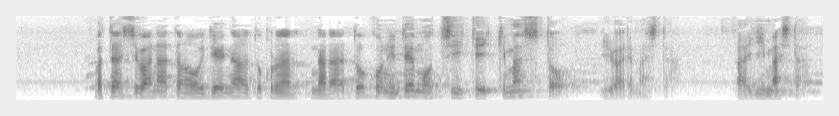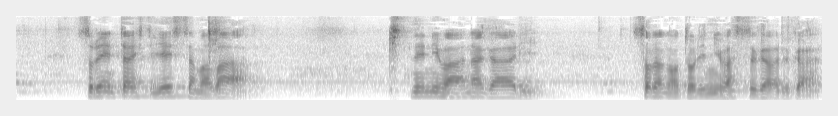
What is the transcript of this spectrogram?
「私はあなたのおいでになるところならどこにでもついていきます」と言われました。あ言いました。それに対してイエス様は狐には穴があり空の鳥には巣があるが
